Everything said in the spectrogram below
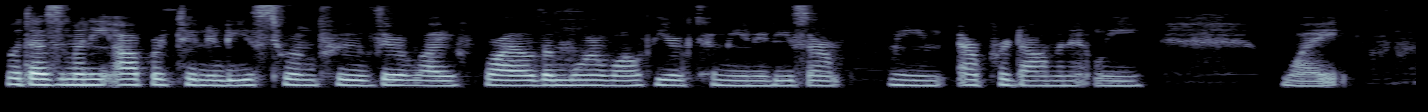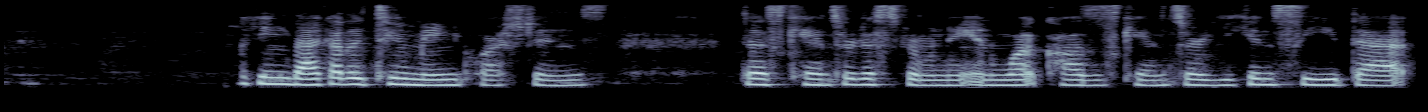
with as many opportunities to improve their life, while the more wealthier communities are mean are predominantly white. Looking back at the two main questions, does cancer discriminate and what causes cancer? You can see that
